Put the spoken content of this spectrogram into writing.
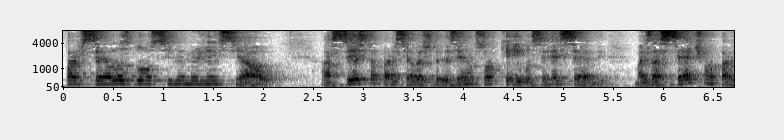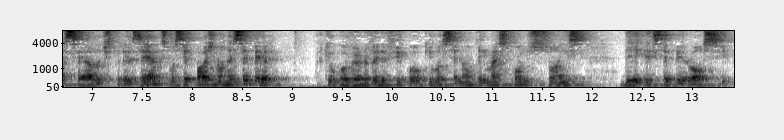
parcelas do auxílio emergencial. A sexta parcela de 300, ok, você recebe, mas a sétima parcela de 300 você pode não receber, porque o governo verificou que você não tem mais condições de receber o auxílio.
